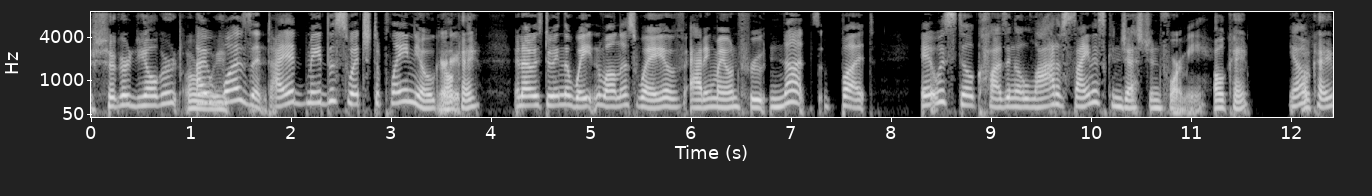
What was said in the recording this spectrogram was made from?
sugared yogurt? Or I you- wasn't. I had made the switch to plain yogurt. Okay. And I was doing the weight and wellness way of adding my own fruit and nuts, but it was still causing a lot of sinus congestion for me. Okay. Yep. Okay.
